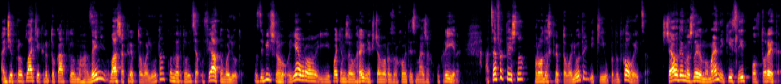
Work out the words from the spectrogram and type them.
Адже при оплаті криптокарткою в магазині ваша криптовалюта конвертується у фіатну валюту, здебільшого у євро і потім вже у гривні, якщо ви розрахуєтесь в межах України. А це фактично продаж криптовалюти, який оподатковується. Ще один важливий момент, який слід повторити:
